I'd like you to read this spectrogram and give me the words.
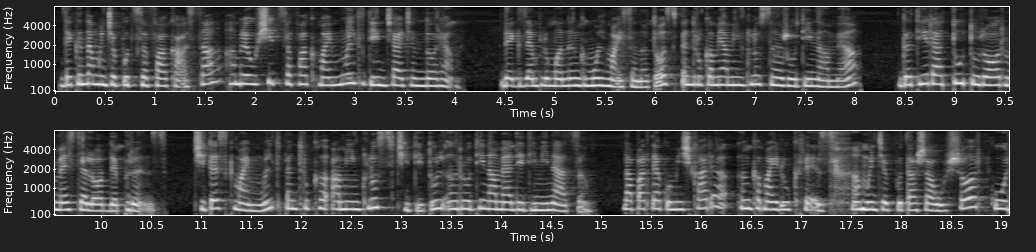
de când am început să fac asta, am reușit să fac mai mult din ceea ce îmi doream. De exemplu, mănânc mult mai sănătos pentru că mi-am inclus în rutina mea gătirea tuturor meselor de prânz. Citesc mai mult pentru că am inclus cititul în rutina mea de dimineață. La partea cu mișcarea încă mai lucrez. Am început așa ușor, cu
